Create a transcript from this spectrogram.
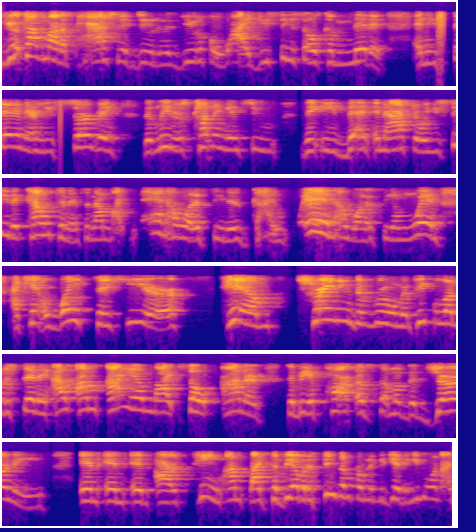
you're talking about a passionate dude and his beautiful wife. You see, so committed, and he's standing there. He's serving the leaders coming into the event, and after when you see the countenance, and I'm like, man, I want to see this guy win. I want to see him win. I can't wait to hear him training the room and people understanding. I, I'm I am like so honored to be a part of some of the journeys in, in, in our team. I'm like to be able to see them from the beginning, even when I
